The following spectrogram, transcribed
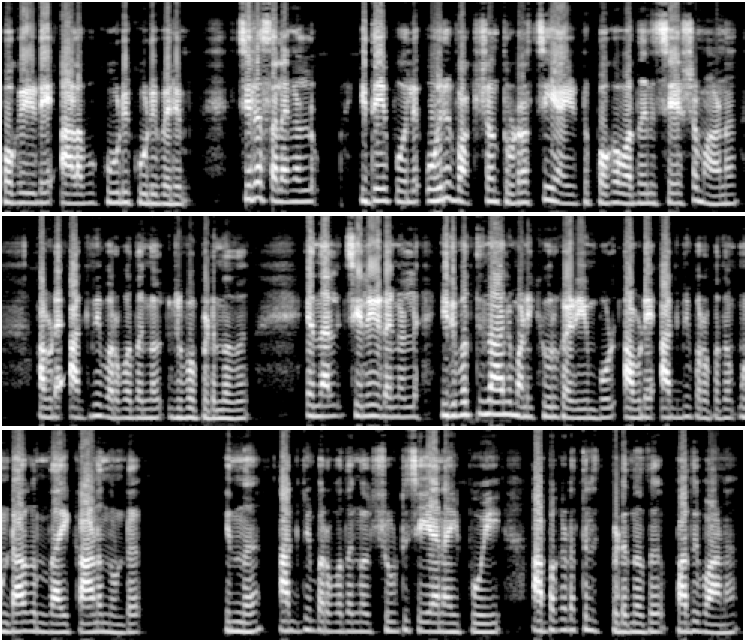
പുകയുടെ അളവ് കൂടി കൂടി വരും. ചില സ്ഥലങ്ങളിൽ ഇതേപോലെ ഒരു വർഷം തുടർച്ചയായിട്ട് പുക വന്നതിന് ശേഷമാണ് അവിടെ അഗ്നിപർവതങ്ങൾ രൂപപ്പെടുന്നത്. എന്നാൽ ചിലയിടങ്ങളിൽ ഇരുപത്തിനാല് മണിക്കൂർ കഴിയുമ്പോൾ അവിടെ അഗ്നിപർവതം ഉണ്ടാകുന്നതായി കാണുന്നുണ്ട്. ഇന്ന് അഗ്നിപർവതങ്ങൾ ഷൂട്ട് ചെയ്യാനായി പോയി അപകടത്തിൽപ്പെടുന്നത് പതിവാണ്.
